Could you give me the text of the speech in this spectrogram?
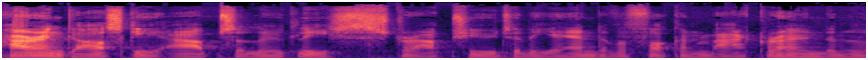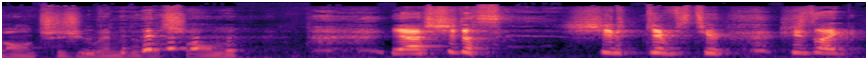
Parangosky absolutely straps you to the end of a fucking Mac round and launches you into the sun. Yeah, she does. She gives to. She's like,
